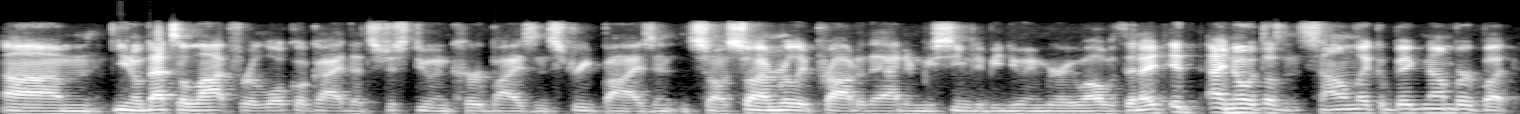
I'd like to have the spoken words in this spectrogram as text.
um, you know that's a lot for a local guy that's just doing curb buys and street buys. And so so i'm really proud of that. And we seem to be doing very well with it. I, it, I know it doesn't sound like a big number but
